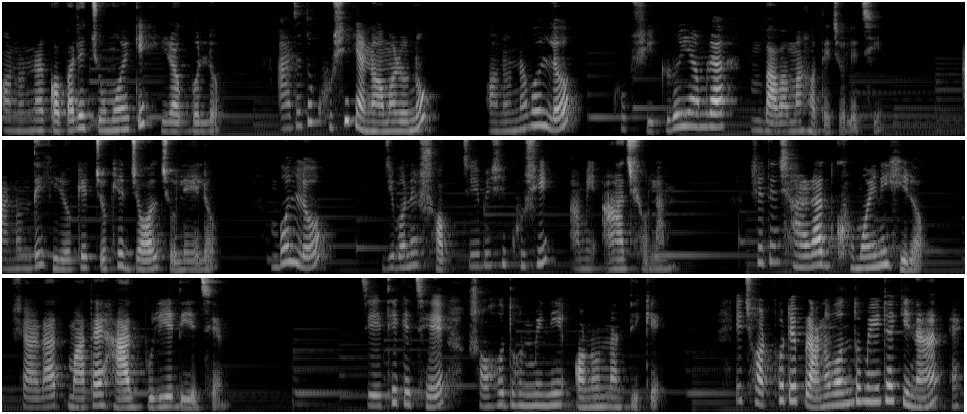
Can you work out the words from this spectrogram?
অনন্যার কপালে চুমো এঁকে হীরক বলল, আজ এত খুশি কেন আমার অনু? অনন্যা বলল, খুব শীঘ্রই আমরা বাবা মা হতে চলেছি। আনন্দে হীরকের চোখে জল চলে এলো। বলল, জীবনের সবচেয়ে বেশি খুশি আমি আজ হলাম। সেদিন সারা রাত ঘুমোয়নি হীরক। সারা রাত মাথায় হাত বুলিয়ে দিয়েছে। চেয়ে থেকেছে সহধর্মিনী অনন্যার দিকে। এই ছটফটে প্রাণবন্ত মেয়েটা কিনা এক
